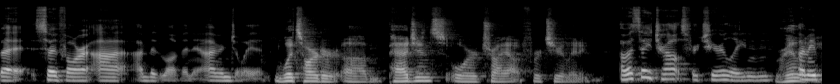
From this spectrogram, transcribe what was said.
But so far I, i've been loving it. I've enjoyed it. What's harder um, pageants or tryout for cheerleading? I would say tryouts for cheerleading. Really i mean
